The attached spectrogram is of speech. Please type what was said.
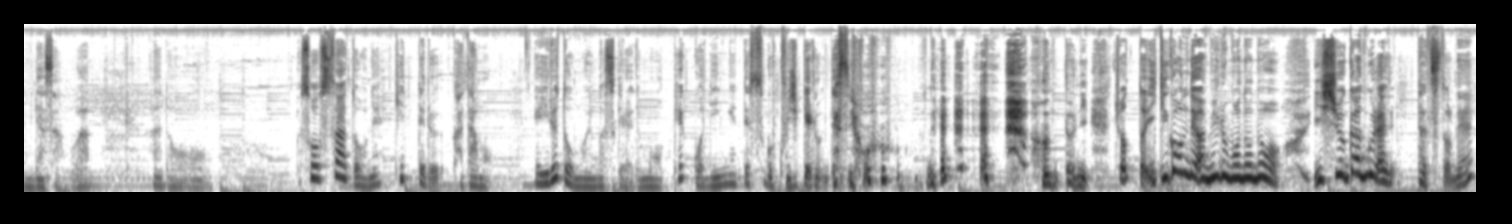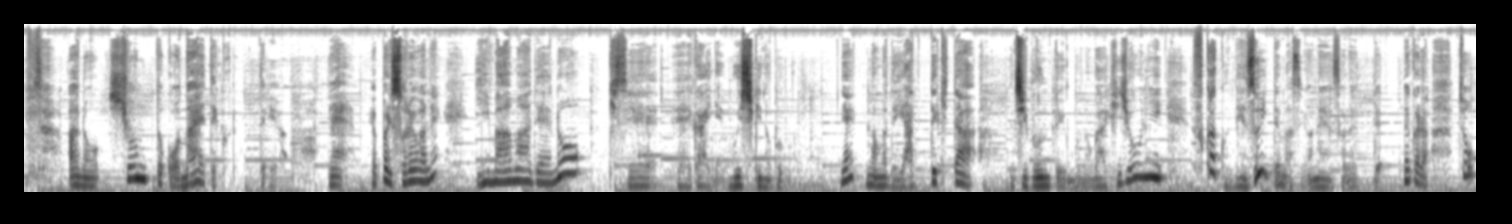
皆さんはあのそうスタートをね切ってる方もいると思いますけれども結構人間ってすぐくじけるんですよ。ね。本当にちょっと意気込んではみるものの1週間ぐらい経つとねあのシュンとこう萎えてくるっていう。ねやっぱりそれはね今までの既成概念無意識の部分。ね、今までやってきた自分というものが非常に深く根付いてますよねそれって。だからちょっ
